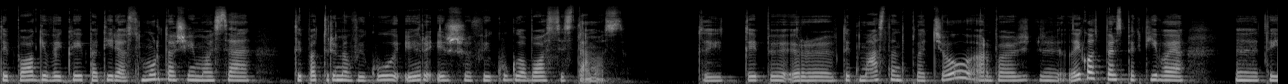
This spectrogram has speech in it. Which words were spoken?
taipogi vaikai patyrė smurtą šeimose, taip pat turime vaikų ir iš vaikų globos sistemos. Tai taip ir taip mastant plačiau arba laikos perspektyvoje, E, tai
